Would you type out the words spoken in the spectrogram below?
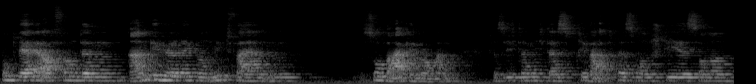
und werde auch von den Angehörigen und Mitfeiernden so wahrgenommen, dass ich da nicht als Privatperson stehe, sondern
